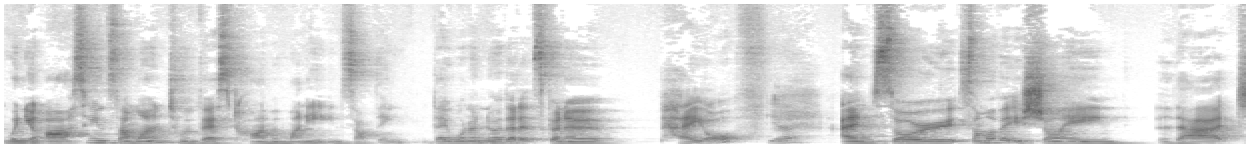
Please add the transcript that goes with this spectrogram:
when you're asking someone to invest time and money in something they want to know that it's going to pay off Yeah. and so some of it is showing that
